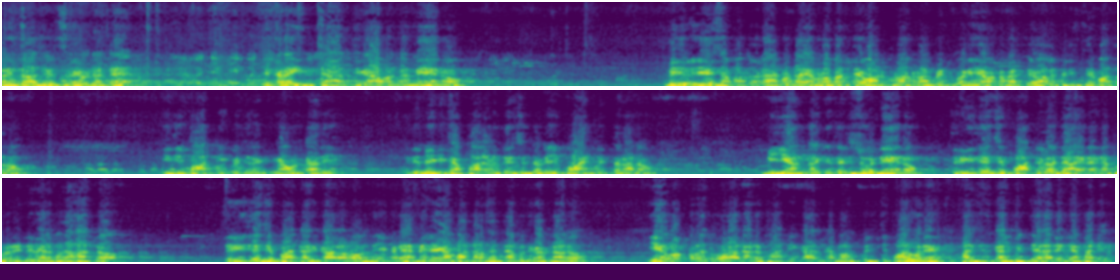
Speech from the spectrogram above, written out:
గమనించాల్సిన ఏమిటంటే ఇక్కడ ఇన్ఛార్జిగా ఉన్న నేను మీరు ఏ సంబంధం లేకుండా ఎవరో పడితే వాళ్ళు ప్రోగ్రాం పెట్టుకొని ఎవరిని పడితే వాళ్ళని పిలిస్తే మాత్రం ఇది పార్టీకి వ్యతిరేకంగా ఉంటుంది. ఇది మీకు చెప్పాలనే ఉద్దేశంతో ఈ పాయింట్ చెప్తున్నాను. మీ అందరికీ తెలుసు నేను తెలుగుదేశం పార్టీలో జాయిన్ అయినప్పుడు రెండు వేల పదహారులో తెలుగుదేశం పార్టీ అధికారంలో ఉంది. ఇక్కడ ఎమ్మెల్యేగా బండా సత్యనామూర్తి గారు ఉన్నారు. ఏ ఒక్క రోజు కూడా నన్ను పార్టీ కార్యక్రమాలు పిలిచి పాల్గొనే పరిస్థితి కల్పించారా? మీరు చెప్పండి.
